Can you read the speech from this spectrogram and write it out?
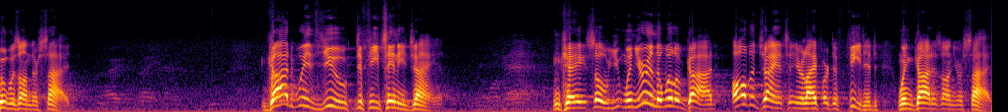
who was on their side. God with you defeats any giant. Okay, so you, when you're in the will of God, all the giants in your life are defeated when God is on your side.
